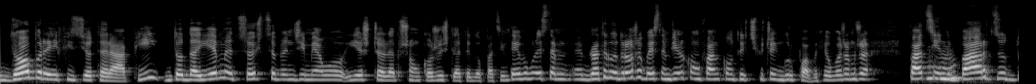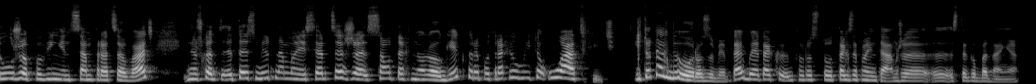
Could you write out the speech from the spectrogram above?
dobrej fizjoterapii dodajemy coś, co będzie miało jeszcze lepszą korzyść dla tego pacjenta. Ja w ogóle jestem, e, dlatego drążę, bo jestem wielką fanką tych ćwiczeń grupowych. Ja uważam, że pacjent mhm. bardzo dużo powinien sam pracować i na przykład to jest miód na moje serce, że są technologie, które potrafią mi to ułatwić. I to tak było, rozumiem, tak? Bo ja tak po prostu tak zapamiętałam, że e, z tego badania.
